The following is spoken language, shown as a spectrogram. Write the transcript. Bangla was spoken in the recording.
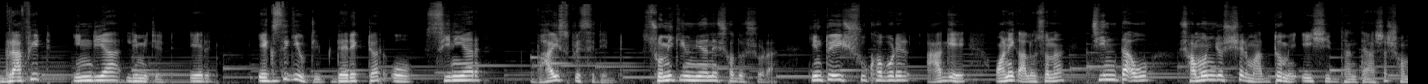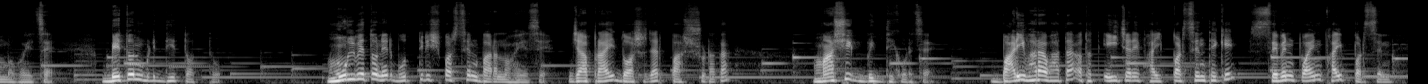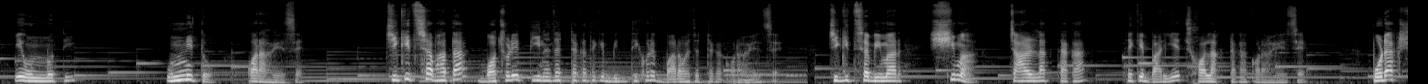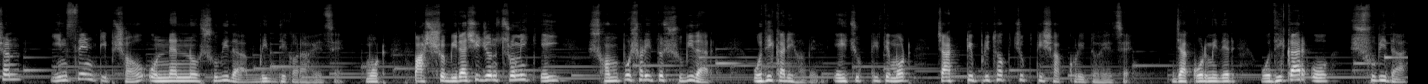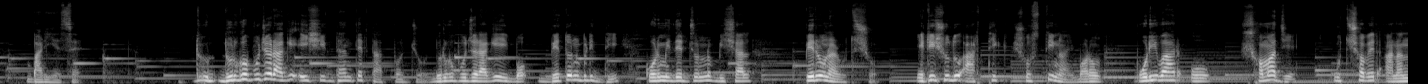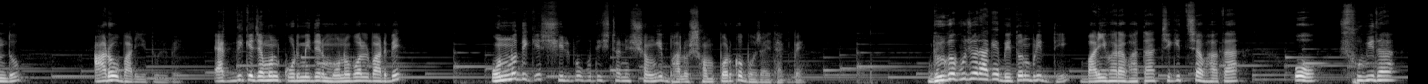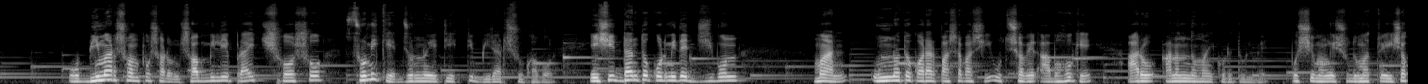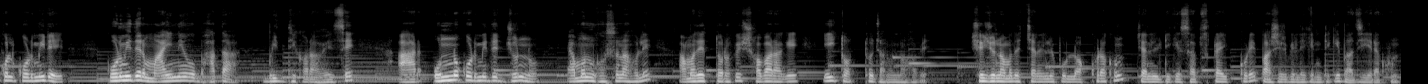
গ্রাফিট ইন্ডিয়া লিমিটেড এর এক্সিকিউটিভ ডাইরেক্টর ও সিনিয়র ভাইস প্রেসিডেন্ট, শ্রমিক ইউনিয়নের সদস্যরা। কিন্তু এই সুখবরের আগে অনেক আলোচনা, চিন্তা ও সামঞ্জস্যের মাধ্যমে এই সিদ্ধান্তে আসা সম্ভব হয়েছে। বেতন বৃদ্ধির তথ্য। মূল বেতনের বত্রিশ পার্সেন্ট বাড়ানো হয়েছে, যা প্রায় দশ হাজার পাঁচশো টাকা মাসিক বৃদ্ধি করেছে। বাড়ি ভাড়া ভাতা অর্থাৎ এইচআরএ ফাইভ পার্সেন্ট থেকে সেভেন পয়েন্ট ফাইভ পার্সেন্ট এ উন্নতি, উন্নীত করা হয়েছে। চিকিৎসা ভাতা বছরে তিন হাজার টাকা থেকে বৃদ্ধি করে বারো হাজার টাকা করা হয়েছে। চিকিৎসা বিমার সীমা চার লাখ টাকা থেকে বাড়িয়ে ছ লাখ টাকা করা হয়েছে। প্রোডাকশন ইনসেন্টিভ সহ অন্যান্য সুবিধা বৃদ্ধি করা হয়েছে। মোট পাঁচশো বিরাশি জন শ্রমিক এই সম্প্রসারিত সুবিধার অধিকারী হবেন। এই চুক্তিতে মোট চারটি পৃথক চুক্তি স্বাক্ষরিত হয়েছে। যা কর্মীদের অধিকার ও সুবিধা বাড়িয়েছে। দুর্গাপুজোর আগে এই সিদ্ধান্তের তাৎপর্য, দুর্গাপুজোর আগে এই বেতন বৃদ্ধি কর্মীদের জন্য বিশাল প্রেরণার উৎস। এটি শুধু আর্থিক স্বস্তি নয়, বরং পরিবার ও সমাজে উৎসবের আনন্দ আরও বাড়িয়ে তুলবে। একদিকে যেমন কর্মীদের মনোবল বাড়বে, অন্যদিকে শিল্প প্রতিষ্ঠানের সঙ্গে ভালো সম্পর্ক বজায় থাকবে। দুর্গাপুজোর আগে বেতন বৃদ্ধি বাড়ি ভাড়া ভাতা, চিকিৎসা ভাতা ও সুবিধা ও বিমার সম্প্রসারণ সব মিলিয়ে প্রায় ছশো শ্রমিকের জন্য এটি একটি বিরাট সুখবর। এই সিদ্ধান্ত কর্মীদের জীবন মান উন্নত করার পাশাপাশি উৎসবের আবহকে আরও আনন্দময় করে তুলবে। পশ্চিমবঙ্গে শুধুমাত্র এই সকল কর্মীদের কর্মীদের মাইনে ও ভাতা বৃদ্ধি করা হয়েছে আর অন্য কর্মীদের জন্য এমন ঘোষণা হলে আমাদের তরফে সবার আগে এই তথ্য জানানো হবে। সেই জন্য আমাদের চ্যানেলের উপর লক্ষ্য রাখুন, চ্যানেলটিকে সাবস্ক্রাইব করে পাশের বেলেকেনটিকে বাজিয়ে রাখুন।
